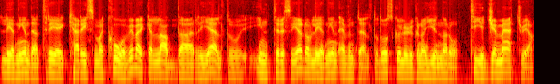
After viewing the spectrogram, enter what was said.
ledningen där. Tre Karisma KV verkar ladda rejält och intresserad av ledningen eventuellt. Och då skulle det kunna gynna då 10 Gematria.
